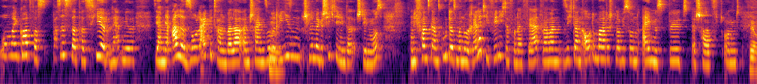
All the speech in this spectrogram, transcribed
oh mein Gott, was, was ist da passiert? Und er hat mir sie haben mir alle so leid getan, weil da anscheinend so eine mhm. riesen schlimme Geschichte hinterstehen muss. Und ich fand es ganz gut, dass man nur relativ wenig davon erfährt, weil man sich dann automatisch, glaube ich, so ein eigenes Bild erschafft. Und ja.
